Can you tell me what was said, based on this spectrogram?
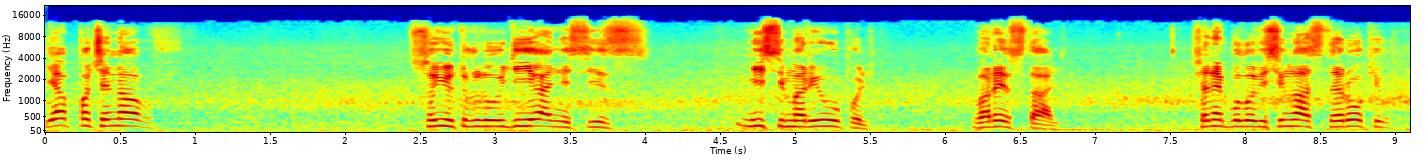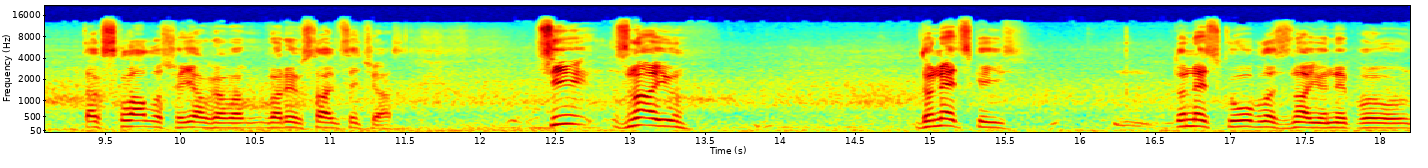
я починав свою трудову діяльність із місті Маріуполь, варив сталь. Ще не було 18 років, так склало, що я вже варив сталь цей час. Всі знаю Донецький, Донецьку область знаю не по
